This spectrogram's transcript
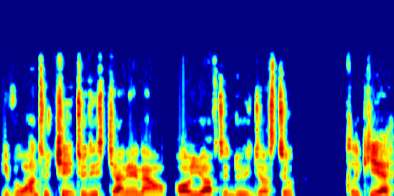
if you want to change to this channel now all you have to do is just to click here.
